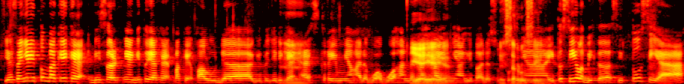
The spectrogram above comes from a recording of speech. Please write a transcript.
Biasanya itu mbak Ki kayak dessertnya gitu ya kayak pakai faluda gitu. Jadi kayak Hmm. es krim yang ada buah-buahan dan Iya, iya, iya. lain-lainnya gitu ada Ini seru susunya. sih. Itu sih lebih ke situ sih ya.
